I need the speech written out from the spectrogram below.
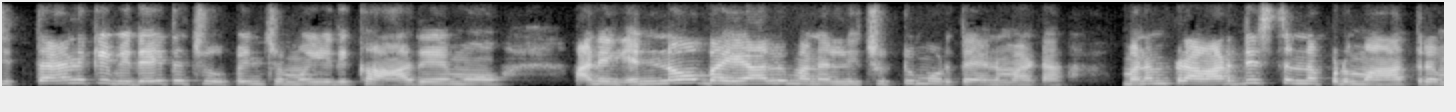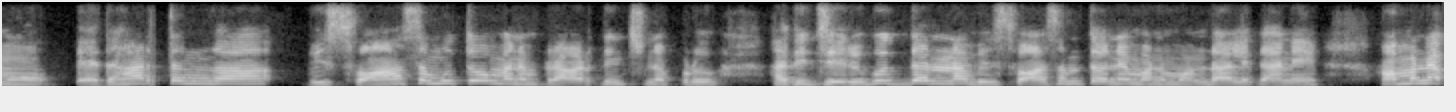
చిత్తానికి విధేయత చూపించము. ఇది కాదేమో అని ఎన్నో భయాలు మనల్ని చుట్టుముడతాయి అన్నమాట మనం ప్రార్థిస్తున్నప్పుడు మాత్రము యథార్థంగా విశ్వాసముతో మనం ప్రార్థించినప్పుడు అది జరుగుద్దన్న విశ్వాసంతోనే మనం ఉండాలి కానీ అమన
